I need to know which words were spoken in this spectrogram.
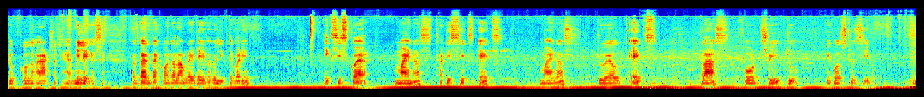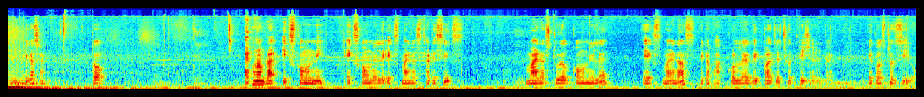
যোগ করলে হয় আটশো হ্যাঁ মিলে গেছে। তো দেখো, তাহলে আমরা এটা এইভাবে লিখতে পারি। X square minus thirty six x minus twelve x plus four three two equals to zero. ঠিক আছে? তো এখন আমরা এক্স কমন নিই। এক্স কমন নিলে x minus thirty six minus twelve common নিলে এক্স মাইনাস এটা ভাগ করলে দেখবা যে ছত্রিশ আসবে ইকুয়ালস টু জিরো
